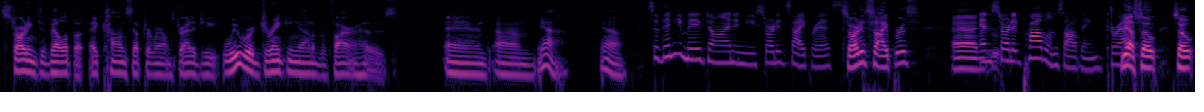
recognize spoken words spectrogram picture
starting to develop a, a concept around strategy. We were drinking out of a fire hose, and um, yeah, yeah. So then you moved on and you started Cypress Started Cypress and and started problem solving. Correct. Yeah, so so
